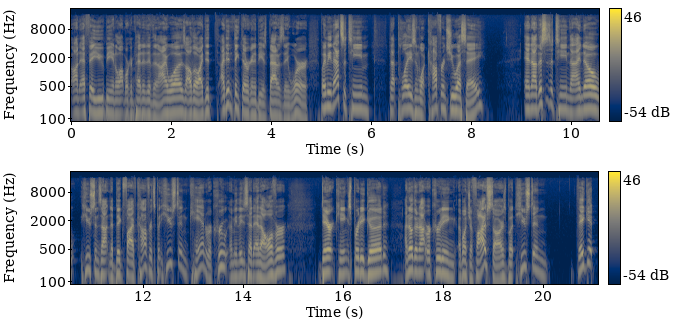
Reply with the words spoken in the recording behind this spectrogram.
on FAU being a lot more competitive than I was, although I did I didn't think they were going to be as bad as they were. But I mean, that's a team that plays in what Conference USA. And now this is a team that I know Houston's not in a Big 5 conference, but Houston can recruit. I mean, they just had Ed Oliver. D'Eriq King's pretty good. I know they're not recruiting a bunch of five stars, but Houston they get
